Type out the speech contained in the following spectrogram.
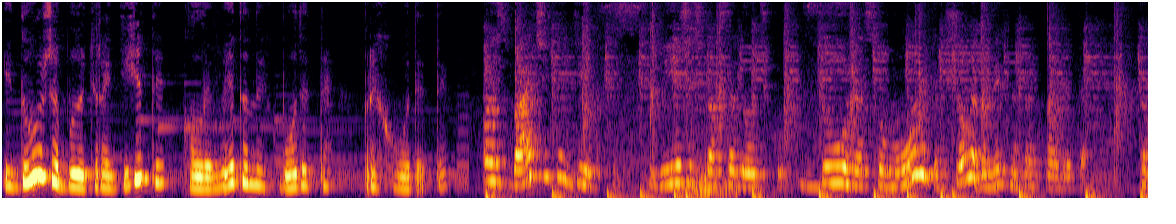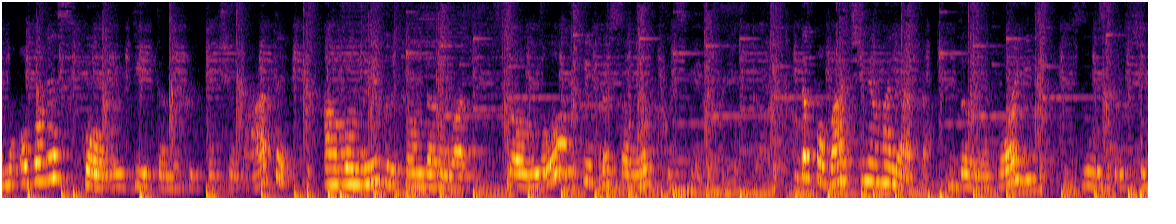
і дуже будуть радіти, коли ви до них будете приходити. Ось бачите, дітки, ліжечка в садочку дуже сумують, якщо ви до них не приходите. Тому обов'язково дітям відпочивати, а вони будуть вам дарувати солодкі присолодкі сніг. До побачення, малята! До нової зустрічі!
